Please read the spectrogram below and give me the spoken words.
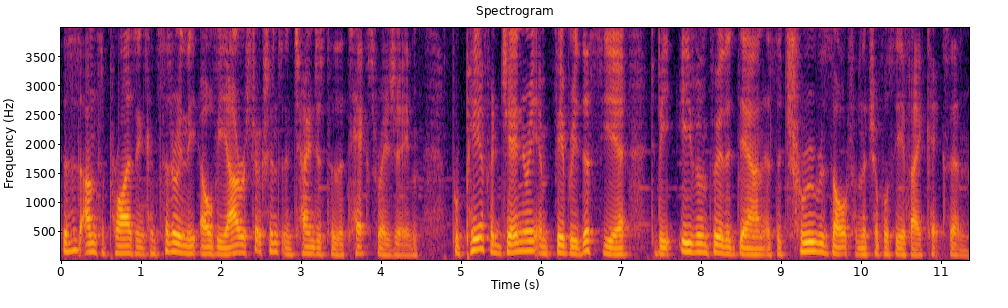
This is unsurprising considering the LVR restrictions and changes to the tax regime. Prepare for January and February this year to be even further down as the true result from the Triple CFA kicks in.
